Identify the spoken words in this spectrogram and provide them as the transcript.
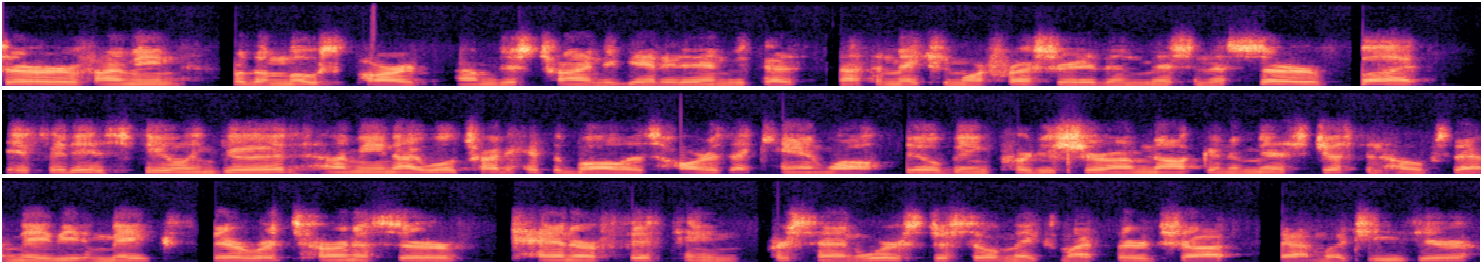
serve, I mean, for the most part, I'm just trying to get it in because nothing makes you more frustrated than missing the serve. But if it is feeling good, I mean, I will try to hit the ball as hard as I can while still being pretty sure I'm not going to miss, just in hopes that maybe it makes their return a serve 10 or 15% worse, just so it makes my third shot that much easier.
